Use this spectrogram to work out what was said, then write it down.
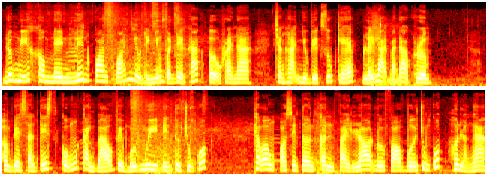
nước Mỹ không nên liên quan quá nhiều đến những vấn đề khác ở Ukraine, chẳng hạn như việc giúp Kiev lấy lại bán đảo Crimea. Ông DeSantis cũng cảnh báo về mối nguy đến từ Trung Quốc. Theo ông, Washington cần phải lo đối phó với Trung Quốc hơn là Nga.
